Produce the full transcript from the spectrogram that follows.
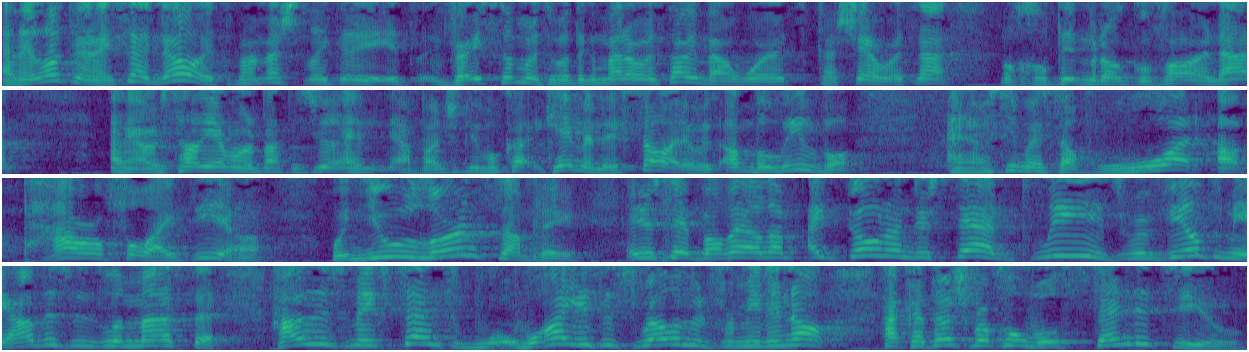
And they looked at it and I said, no, it's mamash like uh, it's very similar to what the Gemara was talking about, where it's kasher, where it's not or not. And I was telling everyone about this, and a bunch of people came in, they saw it, it was unbelievable. And I was thinking to myself, what a powerful idea. When you learn something and you say, Baha'i Alam, I don't understand. Please reveal to me how this is lamasta, how this makes sense. Why is this relevant for me to know? Hakadosh Baruch Hu will send it to you.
